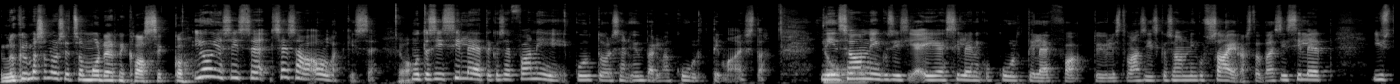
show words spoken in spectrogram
No kyllä mä sanoisin, että se on moderni klassikko. Joo, ja siis se, se saa ollakin se. Joo. Mutta siis silleen, että kun se fanikulttuurisen ympärillä on kulttimaista, niin Joo. se on niinku siis, ei edes silleen niinku kulttileffa tyylistä, vaan siis kun se on niinku sairasta. Tai siis silleen, että just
